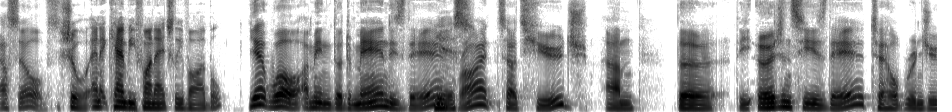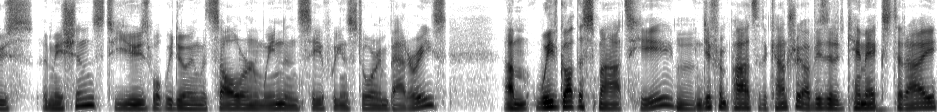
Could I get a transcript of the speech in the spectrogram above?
ourselves. Sure. And it can be financially viable. Yeah, well, I mean, the demand is there, Yes. right? So it's huge. Um, the the urgency is there to help reduce emissions, to use what we're doing with solar and wind, and see if we can store in batteries. Um, we've got the smarts here Mm. in different parts of the country. I visited Chemex today,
